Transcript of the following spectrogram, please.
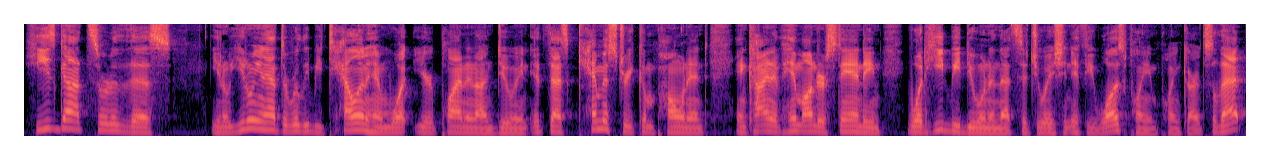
He's got sort of this you know, you don't even have to really be telling him what you're planning on doing. It's that chemistry component and kind of him understanding what he'd be doing in that situation if he was playing point guard. So that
